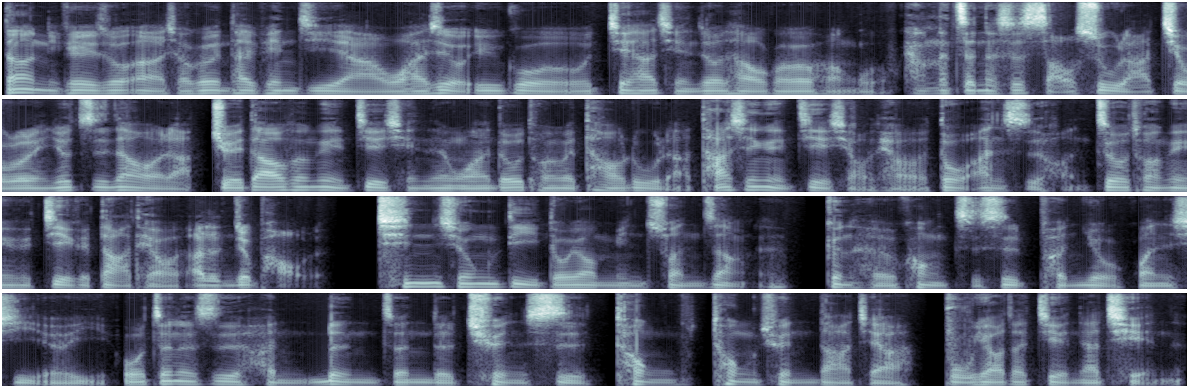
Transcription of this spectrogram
当然，你可以说啊，小哥你太偏激啊，我还是有遇过，我借他钱之后，他好乖乖还我。看，那真的是少数啦，久了你就知道了啦。绝大部分跟你借钱的人，玩的都是同一个套路啦。他先跟你借小条，都按时还，之后突然跟你借个大条，啊，人就跑了。亲兄弟都要明算账的，更何况只是朋友关系而已。我真的是很认真的劝世，痛痛劝大家不要再借人家钱了。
